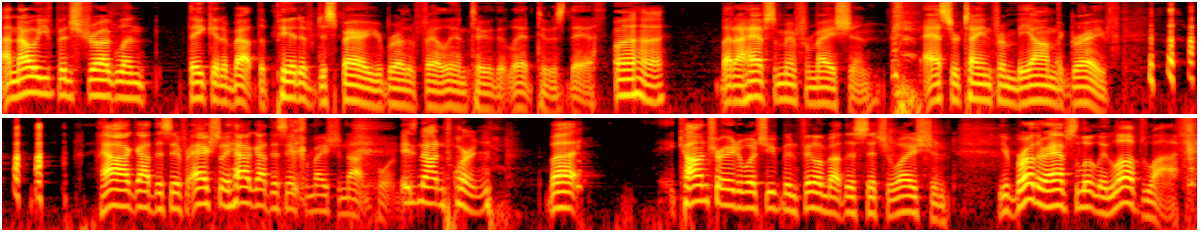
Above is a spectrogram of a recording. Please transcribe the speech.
I know you've been struggling thinking about the pit of despair your brother fell into that led to his death, Uh huh. But I have some information ascertained from beyond the grave." How I got this inf- actually how I got this information not important. It's not important. But contrary to what you've been feeling about this situation, your brother absolutely loved life.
